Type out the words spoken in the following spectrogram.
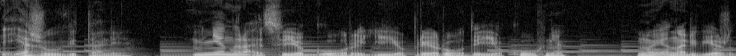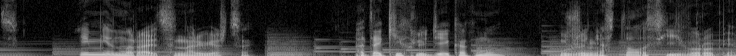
Я живу в Италии. Мне нравятся ее горы, ее природа, ее кухня. Но я норвежец, и мне нравятся норвежцы. А таких людей, как мы, уже не осталось в Европе.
